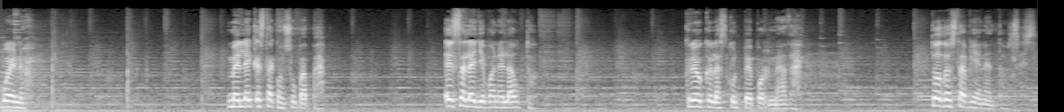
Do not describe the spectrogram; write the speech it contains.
Bueno. Melek está con su papá. Él se la llevó en el auto. Creo que las culpé por nada. Todo está bien entonces.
